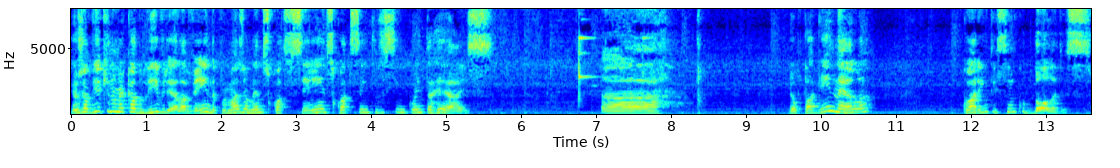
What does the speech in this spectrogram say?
Eu já vi aqui no Mercado Livre ela venda por mais ou menos 400, 450 reais. Ah, Eu paguei nela 45 dólares.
